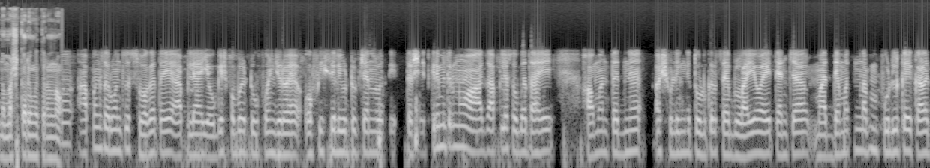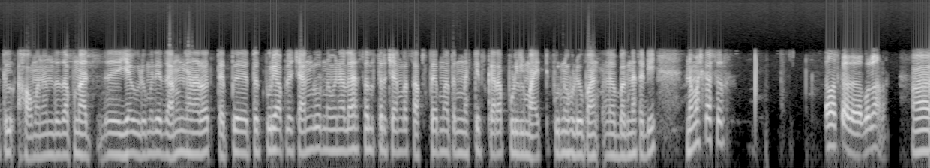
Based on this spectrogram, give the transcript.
नमस्कार मित्रांनो. आपण सर्वांचं स्वागत आहे आपल्या Yogesh Pabal two point zero या ऑफिशियल यूट्यूब चॅनलवरती तर शेतकरी मित्रांनो आज आपल्यासोबत आहे हवामान तज्ज्ञ अश्वलिंग तोडकर साहेब लाईव्ह आहे. त्यांच्या माध्यमातून आपण पुढील काही काळातील हवामान अंदाज आपण आज या व्हिडिओमध्ये जाणून घेणार आहोत. त्यात तत्पूर्वी आपल्या चॅनलवर नवीन आला असेल तर चॅनलला सबस्क्राईब मात्र नक्कीच करा. पुढील माहितीपूर्ण व्हिडिओ बघण्यासाठी. नमस्कार सर नमस्कार दादा. बोला ना.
